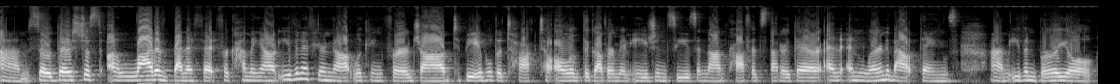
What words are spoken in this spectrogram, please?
Um, so there's just a lot of benefit for coming out, even if you're not looking for a job, to be able to talk to all of the government agencies and nonprofits that are there and, and learn about things, um, even burial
